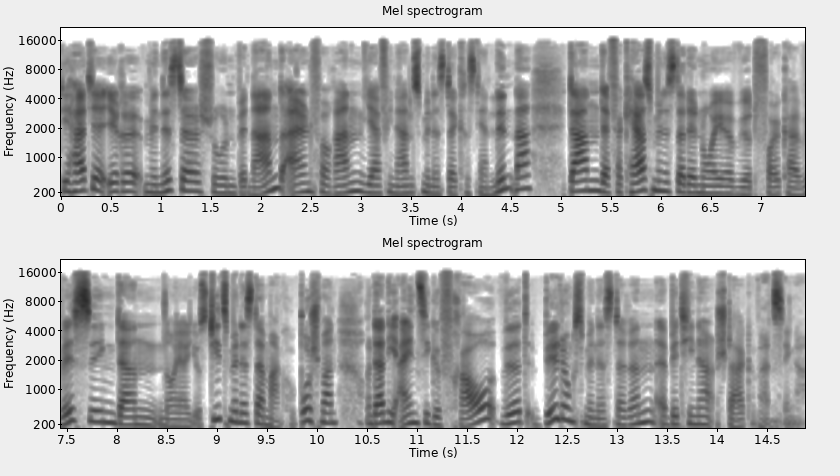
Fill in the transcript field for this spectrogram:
die hat ja ihre Minister schon benannt, allen voran ja Finanzminister Christian Lindner, dann der Verkehrsminister, der neue wird Volker Wissing, dann neuer Justizminister Marco Buschmann und dann die einzige Frau wird Bildungsministerin Bettina Stark-Watzinger.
